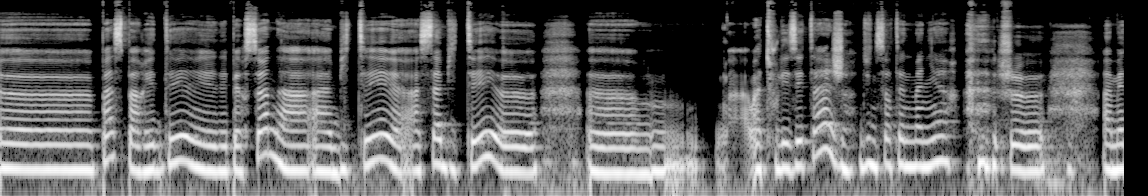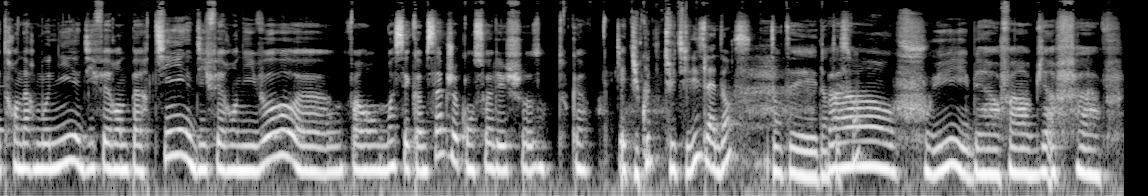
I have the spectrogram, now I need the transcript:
euh, passe par aider les personnes à, à habiter, à s'habiter euh, euh, à tous les étages, d'une certaine manière, je, à mettre en harmonie différentes parties, différents niveaux. euh, enfin, moi, c'est comme ça que je conçois les choses, en tout cas. Et du coup, tu utilises la danse dans tes dans tes soins? Ben, pff, oui, bien, enfin, bien, enfin, pff,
